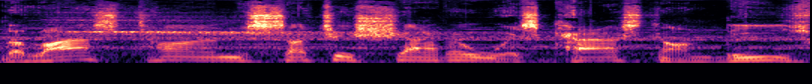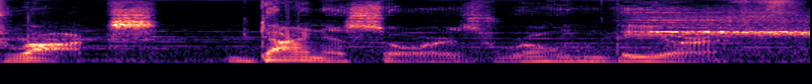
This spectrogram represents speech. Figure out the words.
The last time such a shadow was cast on these rocks, dinosaurs roamed the earth.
